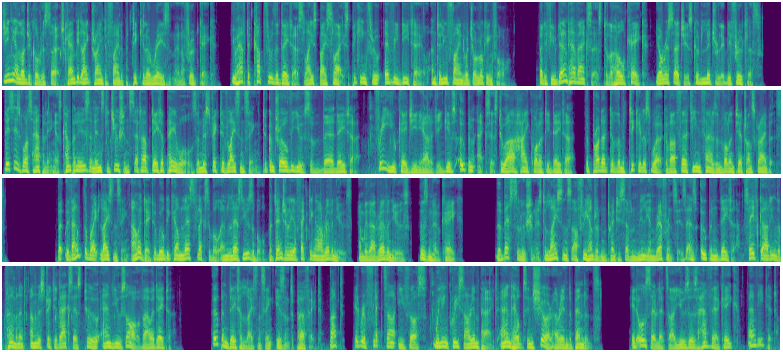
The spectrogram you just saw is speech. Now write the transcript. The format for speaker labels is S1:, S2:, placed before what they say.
S1: Genealogical research can be like trying to find a particular raisin in a fruitcake. You have to cut through the data slice by slice, picking through every detail until you find what you're looking for. But if you don't have access to the whole cake, your researches could literally be fruitless. This is what's happening as companies and institutions set up data paywalls and restrictive licensing to control the use of their data. Free UK Genealogy gives open access to our high quality data, the product of the meticulous work of our 13,000 volunteer transcribers. But without the right licensing, our data will become less flexible and less usable, potentially affecting our revenues. And without revenues, there's no cake. The best solution is to license our 327 million references as open data, safeguarding the permanent unrestricted access to and use of our data. Open data licensing isn't perfect, but it reflects our ethos, will increase our impact, and helps ensure our independence. It also lets our users have their cake and eat it.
